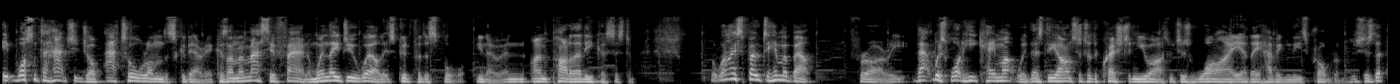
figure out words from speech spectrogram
it wasn't a hatchet job at all on the Scuderia because I'm a massive fan, and when they do well, it's good for the sport, you know, and I'm part of that ecosystem. But when I spoke to him about Ferrari, that was what he came up with as the answer to the question you asked, which is why are they having these problems? Which is that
